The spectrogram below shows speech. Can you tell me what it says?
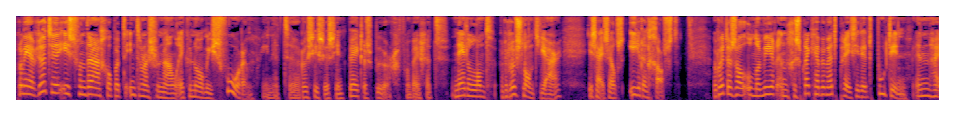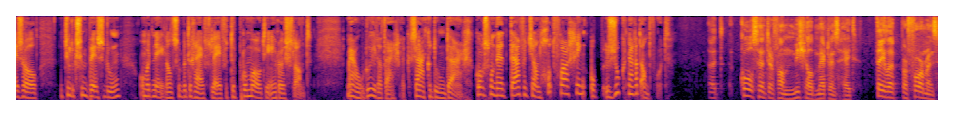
Premier Rutte is vandaag op het Internationaal Economisch Forum in het eh, Russische Sint-Petersburg. Vanwege het Nederland-Ruslandjaar is hij zelfs eregast. Rutte zal onder meer een gesprek hebben met president Poetin. En hij zal natuurlijk zijn best doen om het Nederlandse bedrijfsleven te promoten in Rusland. Maar hoe doe je dat eigenlijk? Zaken doen daar. Correspondent David-Jan Godfra ging op zoek naar het antwoord. Het callcenter van Michel Mertens heet Teleperformance.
